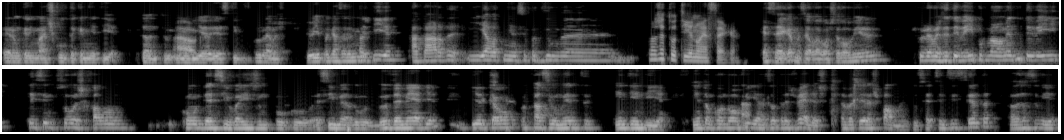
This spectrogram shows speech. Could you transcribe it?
era um bocadinho mais culta que a minha tia. Portanto, ah, eu ia okay. esse tipo de programas. Eu ia para casa da minha tia à tarde e ela tinha sempre aquilo na. Mas a tua tia não é cega? É cega, mas ela gosta de ouvir programas da TVI porque normalmente na TVI tem sempre pessoas que falam com decibéis um pouco acima do, do, da média e então facilmente entendia. E então, quando ouvia ah. as outras velhas a bater as palmas do 760, ela já sabia:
